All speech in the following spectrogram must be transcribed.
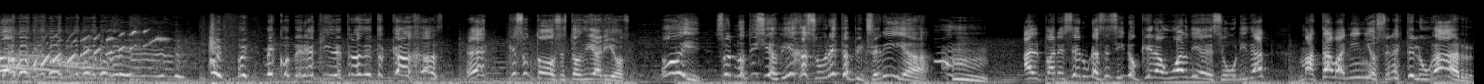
¡Ay, ay! Me esconderé aquí detrás de estas cajas. ¿Eh? ¿Qué son todos estos diarios? ¡Ay! Son noticias viejas sobre esta pizzería. Mm, Al parecer un asesino que era guardia de seguridad mataba niños en este lugar.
